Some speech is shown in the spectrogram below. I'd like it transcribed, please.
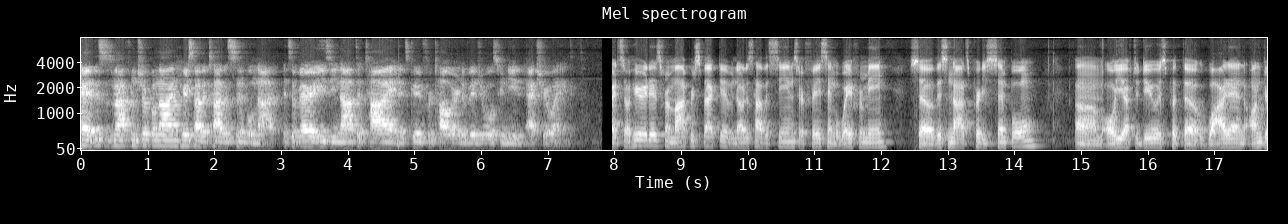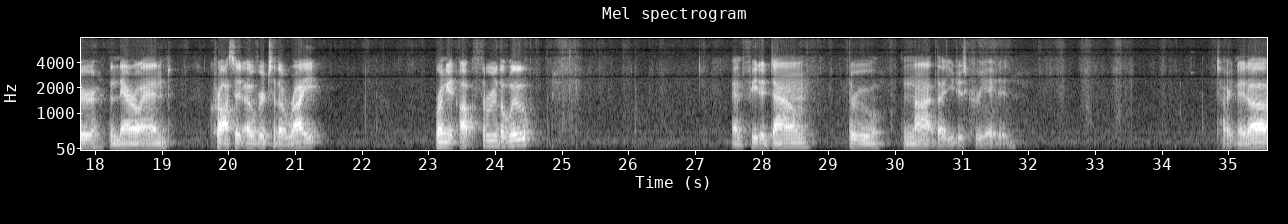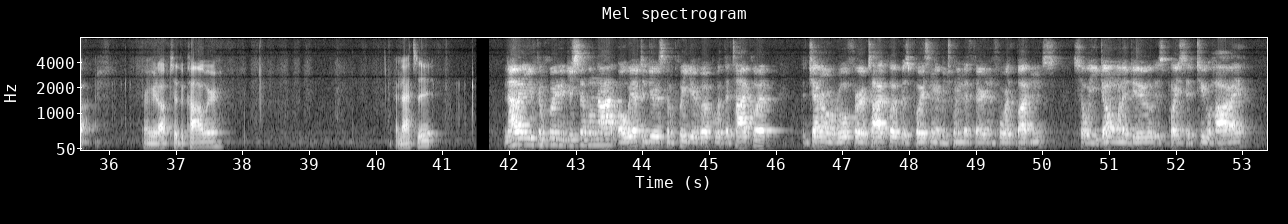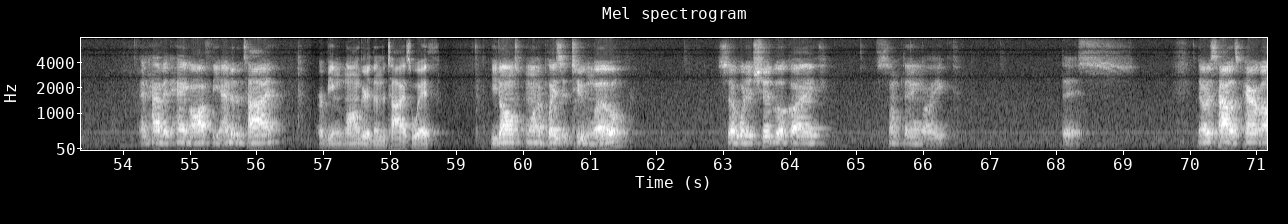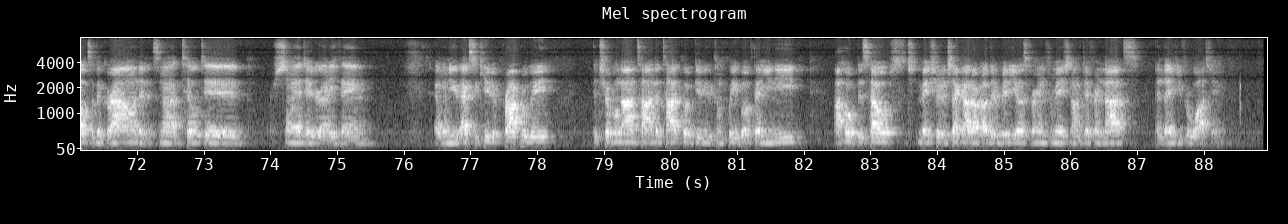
Hey, this is Matt from Triple Nine. Here's how to tie the simple knot. It's a very easy knot to tie and it's good for taller individuals who need extra length. Alright, so here it is from my perspective. Notice how the seams are facing away from me. So this knot's pretty simple. Um, all you have to do is put the wide end under the narrow end, cross it over to the right, bring it up through the loop, and feed it down through knot that you just created. Tighten it up, bring it up to the collar, and that's it. Now that you've completed your simple knot, all we have to do is complete your look with the tie clip. The general rule for a tie clip is placing it between the third and fourth buttons. So what you don't want to do is place it too high and have it hang off the end of the tie or being longer than the tie's width. You don't want to place it too low. So what it should look like, something like this. Notice how it's parallel to the ground and it's not tilted or slanted or anything. And when you execute it properly, the triple and the tie clip give you the complete look that you need. I hope this helps. Make sure to check out our other videos for information on different knots. And thank you for watching.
